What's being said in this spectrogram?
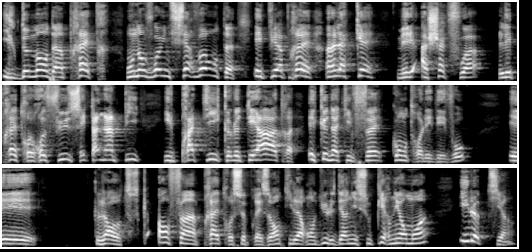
il demande un prêtre, on envoie une servante, et puis après un laquais. Mais à chaque fois, les prêtres refusent, c'est un impie, il pratique le théâtre, et que n'a-t-il fait contre les dévots? Et lorsqu'enfin prêtre se présente, il a rendu le dernier soupir. Néanmoins, il obtient,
